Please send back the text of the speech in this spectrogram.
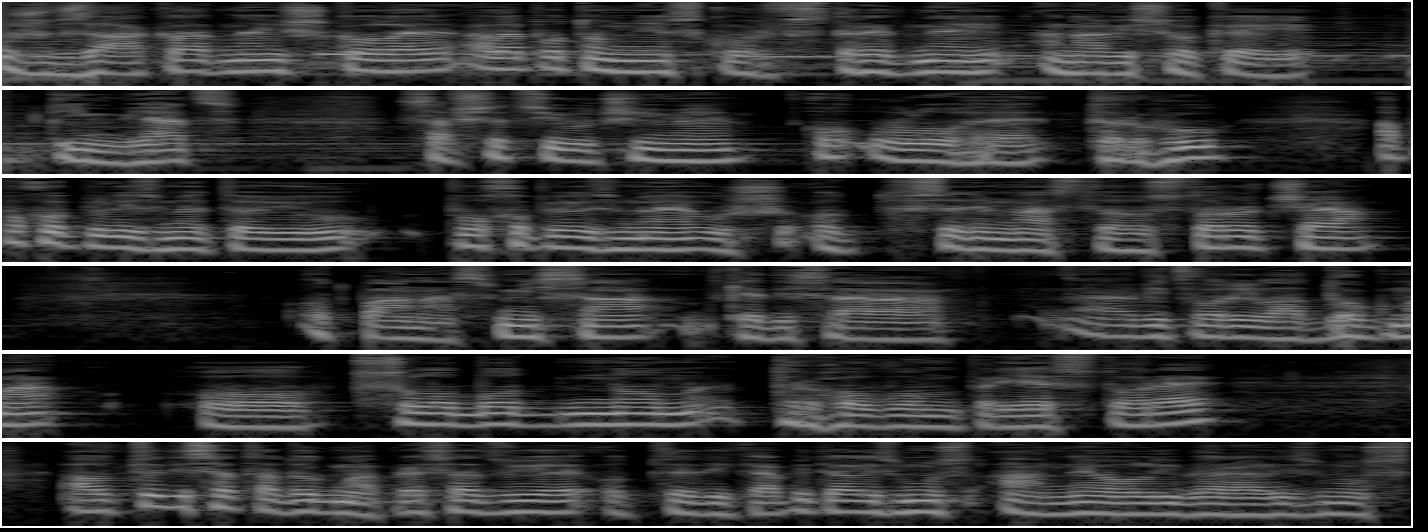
Už v základnej škole, ale potom neskôr v strednej a na vysokej tým viac sa všetci učíme o úlohe trhu a pochopili sme to ju Pochopili sme už od 17. storočia, od pána Smisa, kedy sa e, vytvorila dogma o slobodnom trhovom priestore. A odtedy sa tá dogma presadzuje, odtedy kapitalizmus a neoliberalizmus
